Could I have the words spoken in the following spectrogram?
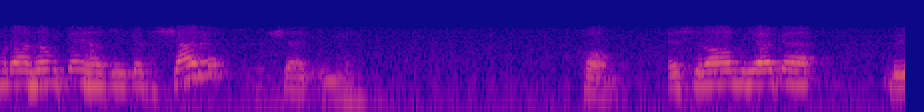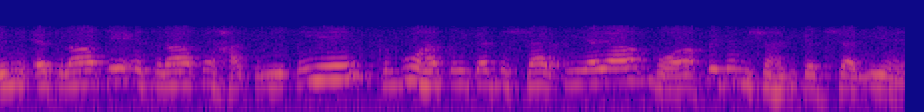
مراد ہم کہیں حقیقت شرع شرعی ہے۔ خوب، اسلام یا کہ بینی اطلاق اطلاق حقیقی ہے کہ وہ حقیقت شرعی یا موافق ہے حقیقت شرعی ہے۔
